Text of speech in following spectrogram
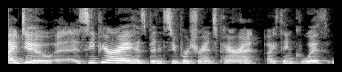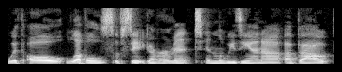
I do. Uh, CPRA has been super transparent, I think, with with all levels of state government in Louisiana about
